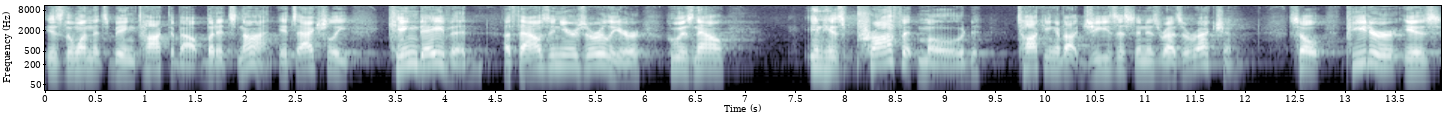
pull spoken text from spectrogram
is the one that's being talked about, but it's not. It's actually King David a thousand years earlier who is now in his prophet mode talking about Jesus and his resurrection. So Peter is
